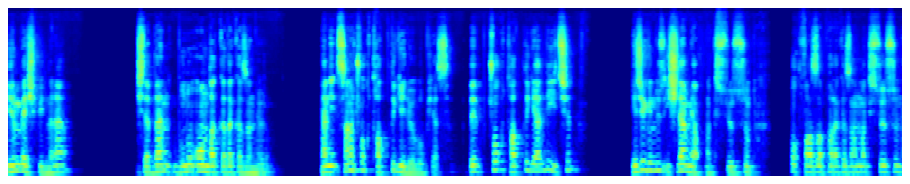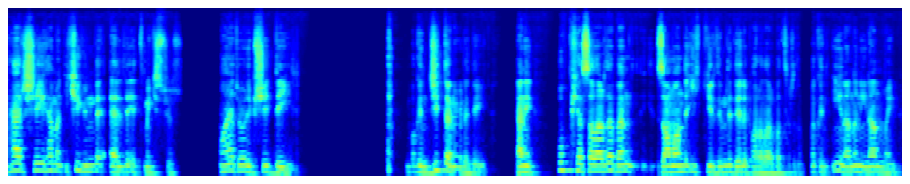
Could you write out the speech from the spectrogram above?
25 bin lira. İşte ben bunu 10 dakikada kazanıyorum. Yani sana çok tatlı geliyor bu piyasa. Ve çok tatlı geldiği için gece gündüz işlem yapmak istiyorsun. Çok fazla para kazanmak istiyorsun. Her şeyi hemen 2 günde elde etmek istiyorsun. Hayat öyle bir şey değil. Bakın cidden öyle değil. Yani bu piyasalarda ben zamanında ilk girdiğimde deli paralar batırdım. Bakın inanın inanmayın.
